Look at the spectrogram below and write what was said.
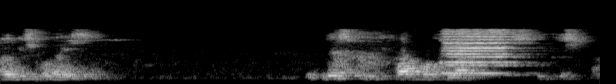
by which Christ, the graceful form of love, Sri Krishna,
